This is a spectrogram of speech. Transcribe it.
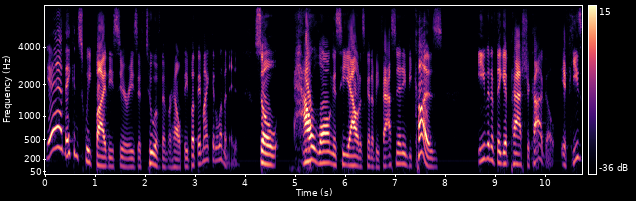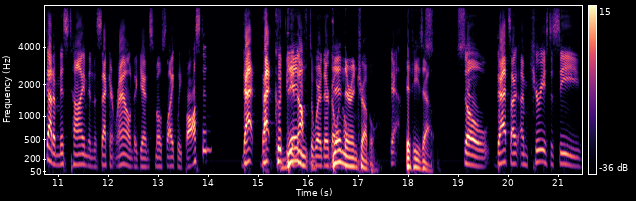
yeah, they can squeak by these series if two of them are healthy, but they might get eliminated. So how long is he out is going to be fascinating because even if they get past Chicago, if he's got to miss time in the second round against most likely Boston, that that could be Then- enough to where they're going. Then home. they're in trouble yeah. if he's out. So that's I, I'm curious to see.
